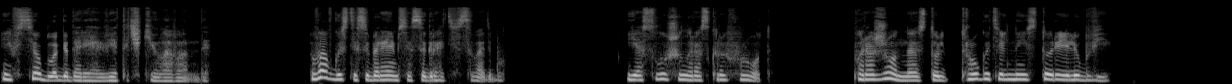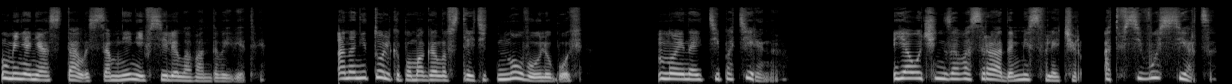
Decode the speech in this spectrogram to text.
и все благодаря веточке лаванды. В августе собираемся сыграть свадьбу. Я слушала, раскрыв рот, пораженная столь трогательной историей любви. У меня не осталось сомнений в силе лавандовой ветви. Она не только помогала встретить новую любовь, но и найти потерянную. Я очень за вас рада, мисс Флетчер, от всего сердца.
